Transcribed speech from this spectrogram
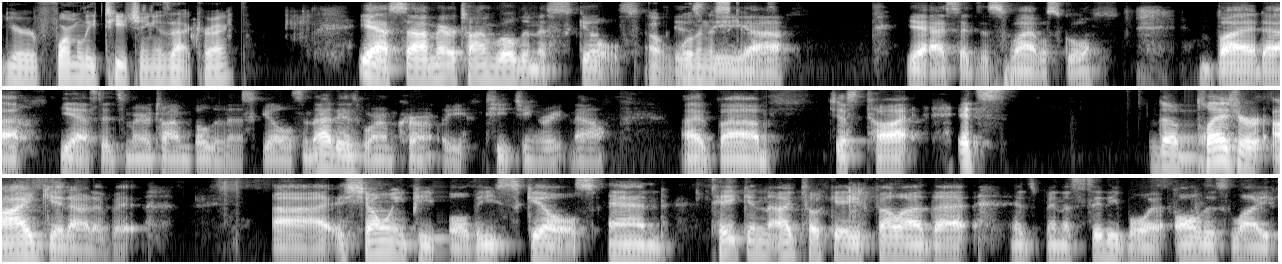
you're formally teaching, is that correct? Yes, uh, Maritime Wilderness Skills. Oh, Wilderness the, Skills. Uh, yeah, I said the survival school. But uh, yes, it's maritime wilderness skills, and that is where I'm currently teaching right now. I've um, just taught. It's the pleasure I get out of it uh, is showing people these skills and taking. I took a fella that has been a city boy all his life,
